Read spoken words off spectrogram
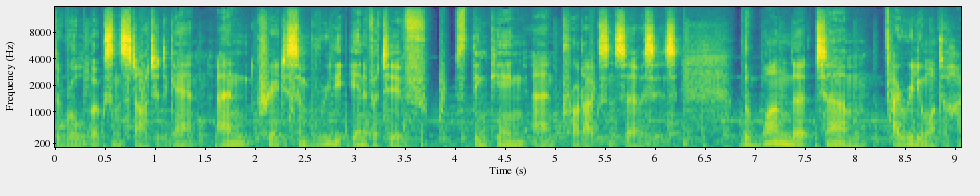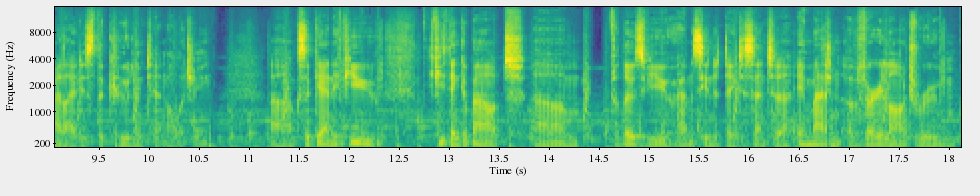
the rule books and started again and created some really innovative thinking and products and services. The one that um, I really want to highlight is the cooling technology. Because uh, again, if you if you think about, um, for those of you who haven't seen a data center, imagine a very large room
